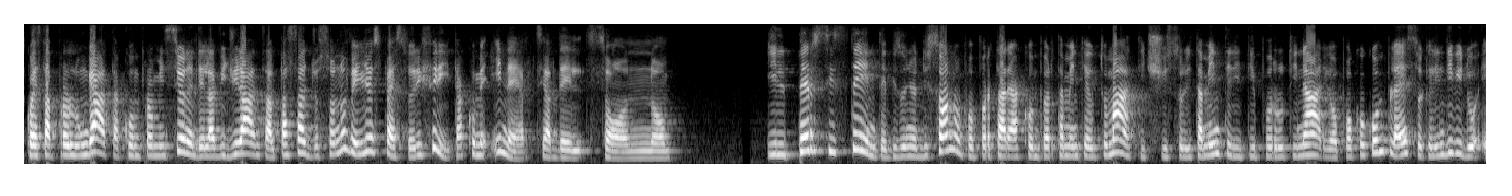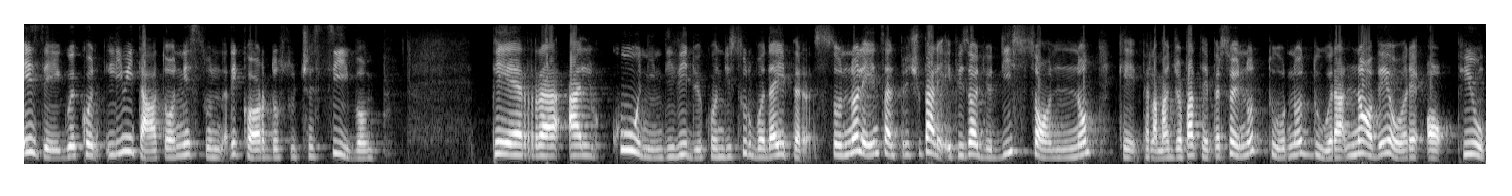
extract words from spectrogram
Questa prolungata compromissione della vigilanza al passaggio sonno-veglio è spesso riferita come inerzia del sonno. Il persistente bisogno di sonno può portare a comportamenti automatici, solitamente di tipo rutinario o poco complesso, che l'individuo esegue con limitato o nessun ricordo successivo. Per alcuni individui con disturbo da ipersonnolenza, il principale episodio di sonno, che per la maggior parte delle persone è notturno, dura 9 ore o più.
